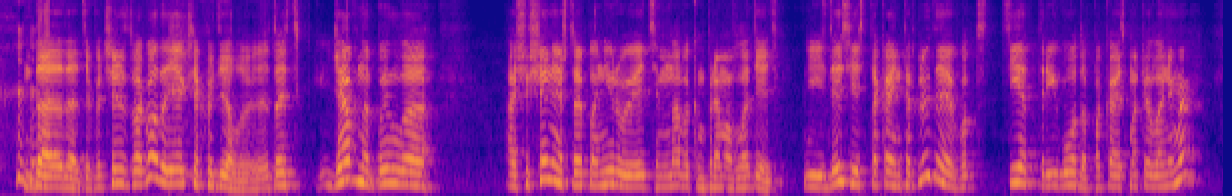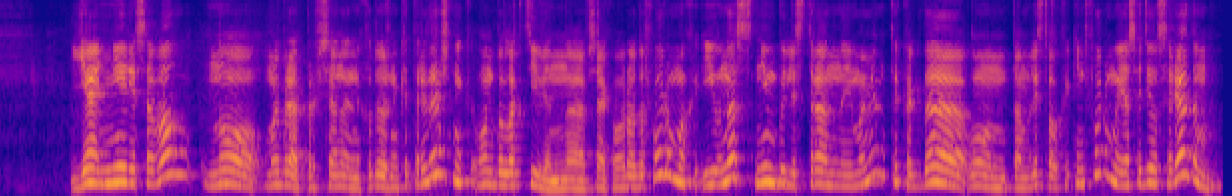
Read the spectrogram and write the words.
Да-да-да, типа, через два года я их всех уделаю. То есть, явно было ощущение, что я планирую этим навыком прямо владеть. И здесь есть такая интерлюдия, вот те три года, пока я смотрел аниме, Я не рисовал, но мой брат профессиональный художник и 3D-шник, он был активен на всякого рода форумах, и у нас с ним были странные моменты, когда он там листал какие-нибудь форумы, я садился рядом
